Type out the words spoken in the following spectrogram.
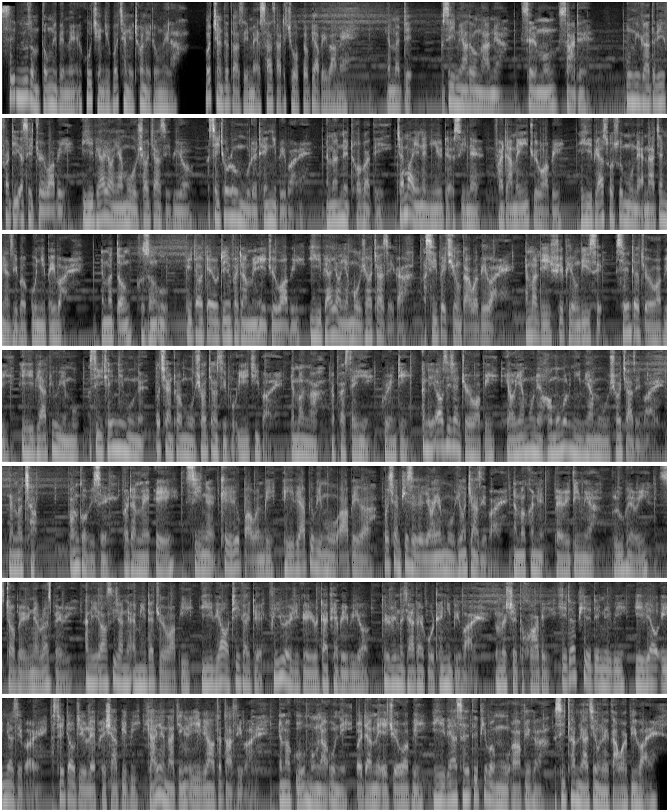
ဆေးမျိုးစုံသုံးနေပေမဲ့အခုချိန်ဒီဝက်ချန်တွေထွက်နေတော့မေးလားဝက်ချန်သက်သာစေမဲ့အစားအစာတချို့ပြောပြပေးပါမယ်နံပါတ်1အစီများသောငါးများဆယ်မွန်စာတဲ့အိုမီဂါ3 fatty acid ကျွဲသွားပြီးအရေပြားရောင်ရမ်းမှုကိုရှော့ချစေပြီးတော့အစိတ်ထုတ်လုပ်မှုကိုလည်းထိန်းညှိပေးပါတယ်နံပါတ်2ထောပတ်သည်ကျန်းမာရေးနဲ့ညီညွတ်တဲ့အစီနဲ့ဗီတာမင် E ကျွဲသွားပြီးအရေပြားဆိုးဆွမှုနဲ့အနာကျက်မြန်စေဖို့ကူညီပေးပါတယ်နံပါတ်3ကစွန်ဥဘီတာကယ်ရိုတင်ဗီတာမင် A ကျွဲသွားပြီးအရေပြားရောင်ရမ်းမှုကိုရှော့ချစေကာအစီပိတ်ချွန်ကာကွယ်ပေးပါတယ် နံပါတ်4ရွှေဖျုံသီးစစ်ဆင်းသက်ကျွဲသွားပြီးအရေပြားပြုရင်မှုအစီထိန်းညှိမှုနဲ့ပတ်ချံထွက်မှုကိုရှော့ချစေဖို့အရေးကြီးပါတယ်နံပါတ်5တစ်ဖက်စိမ်းရည် green tea အနေအောက်ဆီဂျင်ကျွဲသွားပြီးရောင်ရမ်းမှုနဲ့ဟော်မုန်းမညီမျှမှုကိုရှော့ချစေပါတယ်နံပါတ်6 ဘန်ကော်ဘီစေဗီတာမင် A, C နဲ့ K တို့ပါဝင်ပြီးအရေးပြားပြုပြင်မှုကိုအားပေးကဝက်ချန်ဖြစ်စေတဲ့ရောင်ရမ်းမှုကိုရောကျစေပါတယ်။နံပါတ်9 berry တီးများ blueberry, strawberry နဲ့ raspberry အနီအောက်ဆီဂျင်နဲ့အမြင့်တက်ကြွယ်ဝပြီးအရေးပြားကိုထိခိုက်တဲ့ free radical ကိုတိုက်ဖြတ်ပေးပြီးတော့ဂရင်းတရားတက်ကိုထိန်းညှိပေးပါတယ်။နံပါတ်10တခွားသည်ရေတက်ဖြစ်တင်နေပြီးအရေးပြားကိုအေးမြတ်စေပါတယ်။အစိတ်တောက်တွေကိုလည်းဖယ်ရှားပေးပြီးရာရန်နာခြင်းနဲ့အရေးပြားကိုတက်တာစေပါတယ်။နံပါတ်9မုံလာဥနီဗီတာမင် A ကျွဲဝပြီးအရေးပြားဆဲသစ်ဖြစ်ပေါ်မှုကိုအားပေးကအဆီထများခြင်းကိုလည်းကာကွယ်ပေးပါတယ်။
